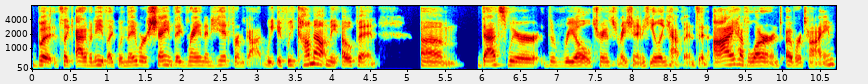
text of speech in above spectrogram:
But it's like Adam and Eve, like when they were shamed, they ran and hid from God. We if we come out in the open, um, that's where the real transformation and healing happens. And I have learned over time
